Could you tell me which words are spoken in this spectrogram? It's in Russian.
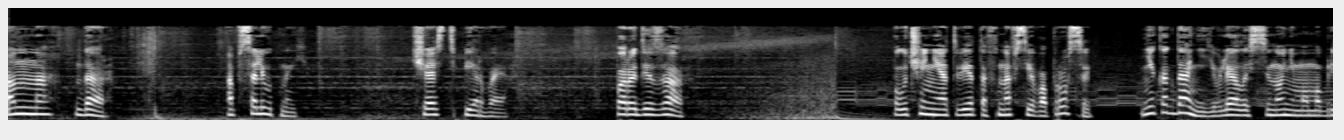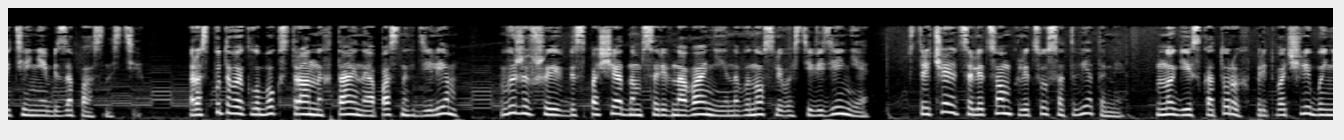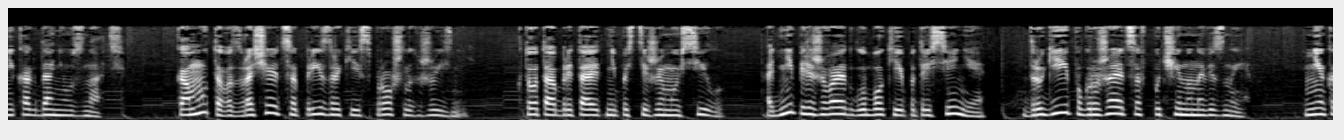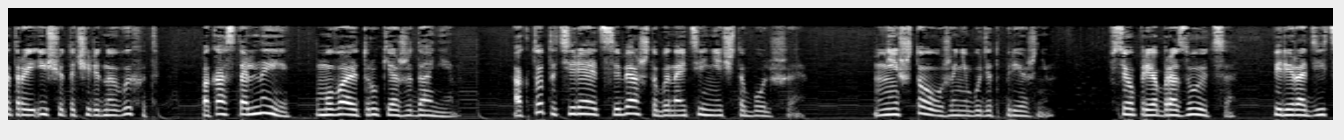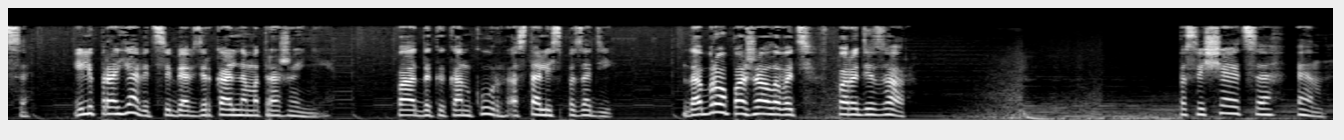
Анна Дар. Абсолютный. Часть первая. Парадизар. Получение ответов на все вопросы никогда не являлось синонимом обретения безопасности. Распутывая клубок странных тайн и опасных дилемм, выжившие в беспощадном соревновании на выносливость и везение встречаются лицом к лицу с ответами, многие из которых предпочли бы никогда не узнать. Кому-то возвращаются призраки из прошлых жизней, кто-то обретает непостижимую силу, одни переживают глубокие потрясения, другие погружаются в пучину новизны. Некоторые ищут очередной выход, пока остальные умывают руки ожиданием, а кто-то теряет себя, чтобы найти нечто большее. Ничто уже не будет прежним. Все преобразуется, переродится или проявит себя в зеркальном отражении. Паддок и Конкур остались позади. Добро пожаловать в Парадизар. Посвящается Н.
